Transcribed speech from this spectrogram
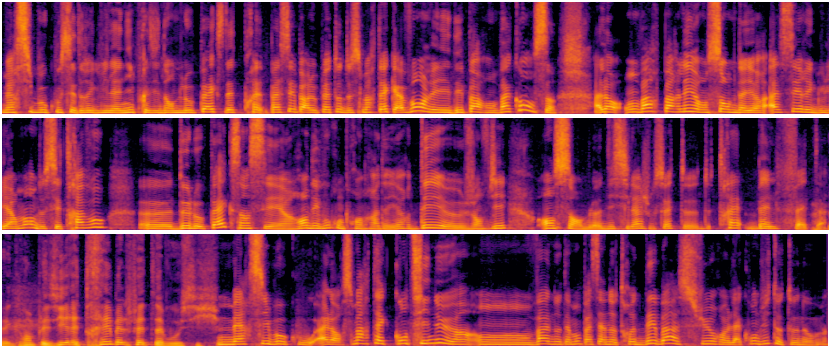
Merci beaucoup Cédric Villani, président de l'OPEX, d'être passé par le plateau de Smartech avant les départs en vacances. Alors, on va reparler ensemble d'ailleurs assez régulièrement de ces travaux euh, de l'OPEX. Hein. C'est un rendez-vous qu'on prendra d'ailleurs dès euh, janvier ensemble. D'ici là, je vous souhaite de très belles fêtes. Avec grand plaisir et très belles fêtes à vous aussi. Merci beaucoup. Alors, Smartech continue. Hein. On va notamment passer à notre débat sur la conduite autonome.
